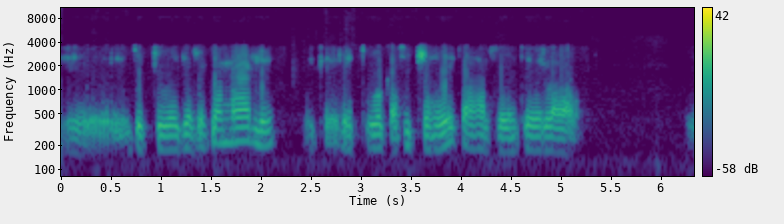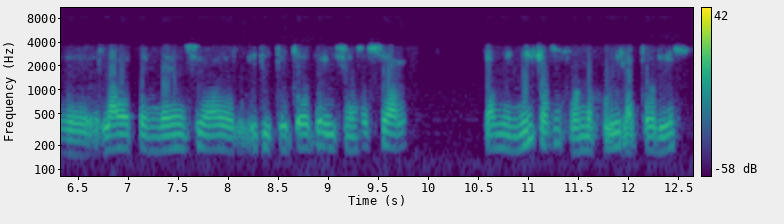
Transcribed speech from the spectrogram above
eh, yo tuve que reclamarle que él estuvo casi tres décadas al frente de la, la dependencia del Instituto de Previsión Social que administra sus fondos jubilatorios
